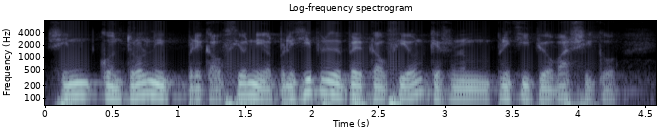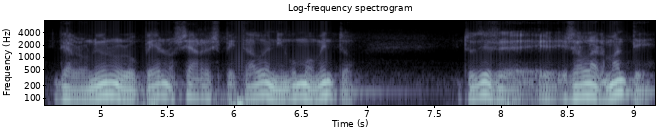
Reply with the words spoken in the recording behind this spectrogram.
sin control ni precaución, ni el principio de precaución, que es un principio básico de la Unión Europea, no se ha respetado en ningún momento. Entonces, eh, es alarmante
